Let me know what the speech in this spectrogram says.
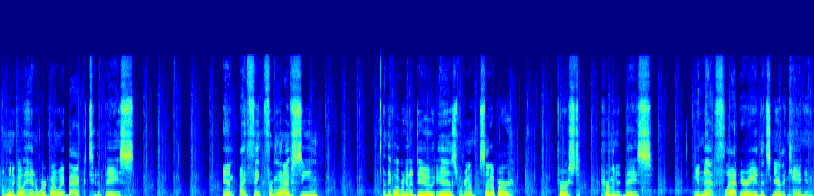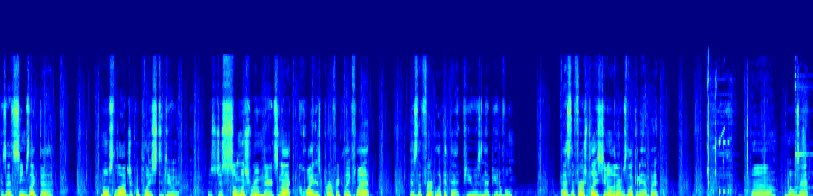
I'm going to go ahead and work my way back to the base. And I think from what I've seen, I think what we're going to do is we're going to set up our first permanent base in that flat area that's near the canyon because that seems like the most logical place to do it. There's just so much room there. It's not quite as perfectly flat as the first. Look at that view. Isn't that beautiful? As the first place, you know, that I was looking at, but uh, what was that?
